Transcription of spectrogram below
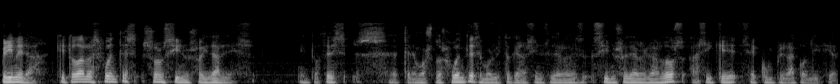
Primera, que todas las fuentes son sinusoidales. Entonces, tenemos dos fuentes, hemos visto que eran sinusoidales, las dos, así que se cumple la condición.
